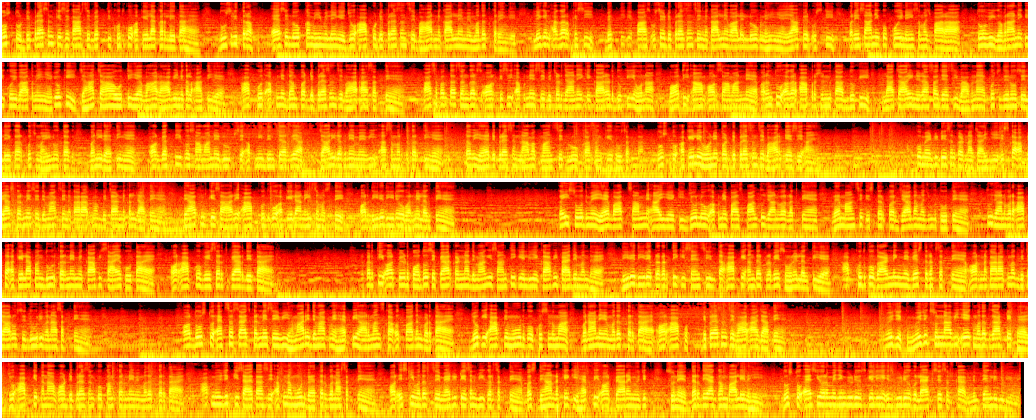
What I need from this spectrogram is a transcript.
दोस्तों डिप्रेशन के शिकार से व्यक्ति खुद को अकेला कर लेता है। दूसरी तरफ़, ऐसे लोग कम ही मिलेंगे जो आपको डिप्रेशन से बाहर निकालने में मदद करेंगे। लेकिन अगर किसी व्यक्ति के पास उसे डिप्रेशन से निकालने वाले लोग नहीं हैं या फिर उसकी परेशानी को कोई नहीं समझ पा रहा तो भी घबराने की कोई बात नहीं है। क्योंकि जहाँ चाह होती है, वहाँ राह भी निकल आती है। आप खुद अपने दम पर डिप्रेशन से बाहर आ सकते हैं। असफलता, संघर्ष और किसी अपने से बिछड़ जाने के कारण दुखी होना बहुत ही आम और सामान्य है। परंतु अगर आप प्रसन्नता, दुखी, लाचारी, निराशा जैसी भावनाएँ कुछ दिनों से लेकर कुछ महीनों तक बनी रहती हैं और व्यक्ति को सामान्य रूप से अपनी दिनचर्या जारी रखने में भी असमर्थ करती हैं, तब यह डिप्रेशन नामक मानसिक रोग का संकेत हो सकता है। दोस्तों, अकेले होने पर डिप्रेशन से बाहर कैसे आएँ? आपको मेडिटेशन करना चाहिए। इसका अभ्यास करने से दिमाग से नकारात्मक विचार निकल जाते हैं। देहात्म के सहारे आप खुद को अकेला नहीं समझते और धीरे धीरे उभरने लगते हैं। कई शोध में यह बात सामने आई है कि जो लोग अपने पास पालतू जानवर रखते हैं, वह मानसिक स्तर पर ज़्यादा मज़बूत होते हैं। पालतू जानवर आपका अकेलापन दूर करने में काफ़ी सहायक होता है और आपको बेसर्त प्यार देता है। प्रकृति और पेड़ पौधों से प्यार करना दिमागी शांति के लिए काफ़ी फ़ायदेमंद है। धीरे धीरे प्रकृति की सहनशीलता आपके अंदर प्रवेश होने लगती है। आप खुद को गार्डनिंग में व्यस्त रख सकते हैं और नकारात्मक विचारों से दूरी बना सकते हैं। और दोस्तों एक्सरसाइज करने से भी हमारे दिमाग में हैप्पी हार्मोन्स का उत्पादन बढ़ता है, जो कि आपके मूड को खुशनुमा बनाने में मदद करता है और आप डिप्रेशन से बाहर आ जाते हैं। म्यूज़िक। म्यूज़िक सुनना भी एक मददगार टिप है, जो आपके तनाव और डिप्रेशन को कम करने में मदद करता है। आप म्यूज़िक की सहायता से अपना मूड बेहतर बना सकते हैं और इसकी मदद से मेडिटेशन भी कर सकते हैं। बस ध्यान रखें कि हैप्पी और प्यारे म्यूज़िक सुने, दर्द या गम वाले नहीं। दोस्तों, ऐसी और अमेजिंग वीडियोज़ के लिए इस वीडियो को लाइक से सब्सक्राइब। मिलते हैं अगली वीडियो में।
